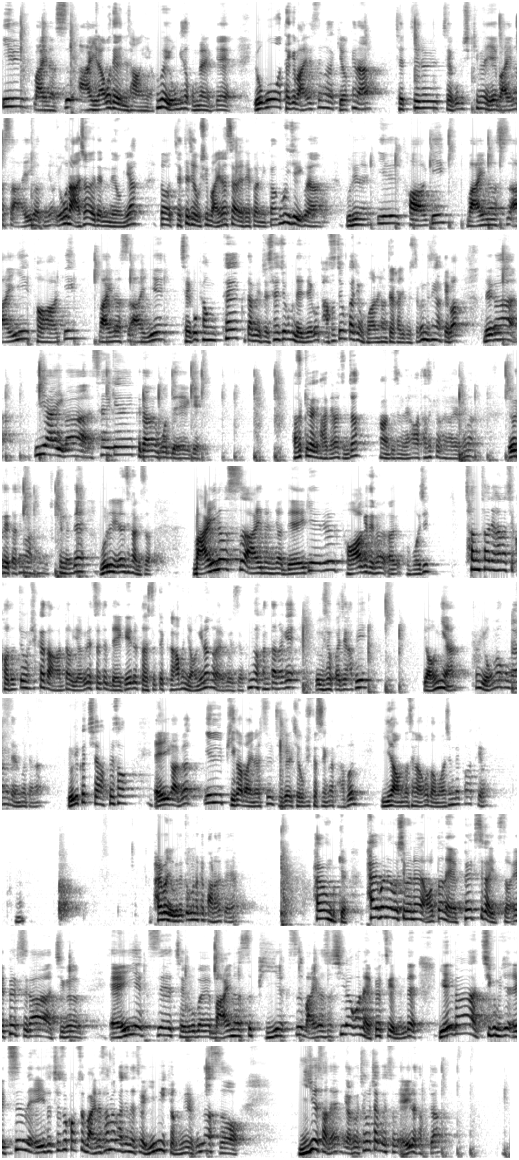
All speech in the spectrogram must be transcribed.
1 마이너스 i라고 되어 있는 상황이에요. 그러면 여기서 고민할 게 요거 되게 많이 쓰는 거 기억해놔. z를 제곱시키면 얘 마이너스 i거든요. 요건 아셔야 되는 내용이야. 그래서 z 제곱시키면 마이너스 i 될 거니까 그러면 이제 이거야. 우리는 1 더하기 마이너스 i 더하기 마이너스 i의 제곱 형태, 그 다음에 이제 세제곱, 네제곱, 다섯 제곱까지 구하는 형태를 가지고 있어요. 근데 생각해봐. 내가 이 i가 세 개, 그 다음에 뭐 네 개. 다섯 개까지 가야 되나, 진짜? 둘, 셋, 넷. 아, 다섯 개가 가야 되는구나. 이렇게 됐다 생각하면 좋겠는데, 우리는 이런 생각이 있어. 마이너스 i는요, 네 개를 더하게 되면, 아, 그 뭐지? 천천히 하나씩 걷어조금 시켜 나간다고 이야기를 했을 때, 네 개를 더했을 때 그 합은 0이라는 걸 알고 있어요. 그러면 간단하게 여기서까지 합이 0이야. 그럼 요것만 구매하면 되는 거잖아. 여기 끝이야. 그래서 A가 몇? 1, B가 마이너스 1, 두 개를 제곱시켰으니까 답은 2 나온다 생각하고 넘어가시면 될 것 같아요. 응? 8번 여기다 조그맣게 바로 해도 돼요? 8번 볼게. 8번에 보시면은 어떤 fx가 있어. fx가 지금 ax의 제곱에 마이너스 bx 마이너스 c라고 하는 fx가 있는데 얘가 지금 이제 x는 a에서 최소값을 마이너스 3을 가진 애가 이미 경리를 끝났어. 2에서네? 야, 그럼 있으면 a를 잡자.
